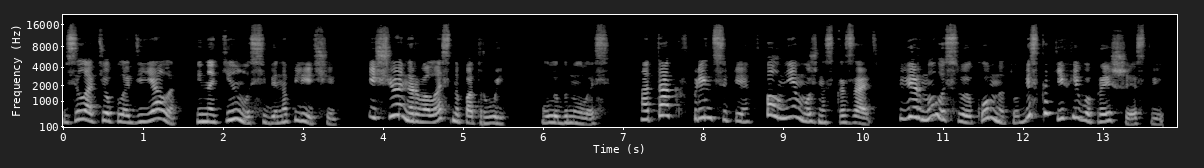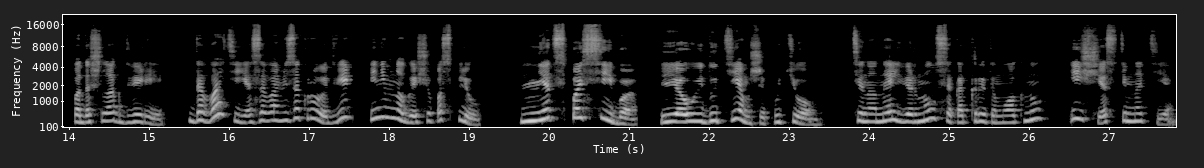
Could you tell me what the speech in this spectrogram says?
взяла теплое одеяло и накинула себе на плечи. Еще и нарвалась на патруль, улыбнулась. А так, в принципе, вполне можно сказать. Вернулась в свою комнату без каких-либо происшествий. Подошла к двери. «Давайте я за вами закрою дверь и немного еще посплю». «Нет, спасибо. Я уйду тем же путем». Тинанель вернулся к открытому окну и исчез в темноте.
